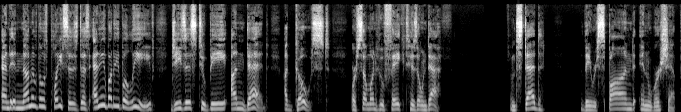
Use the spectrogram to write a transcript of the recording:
And in none of those places does anybody believe Jesus to be undead, a ghost, or someone who faked his own death. Instead, they respond in worship.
